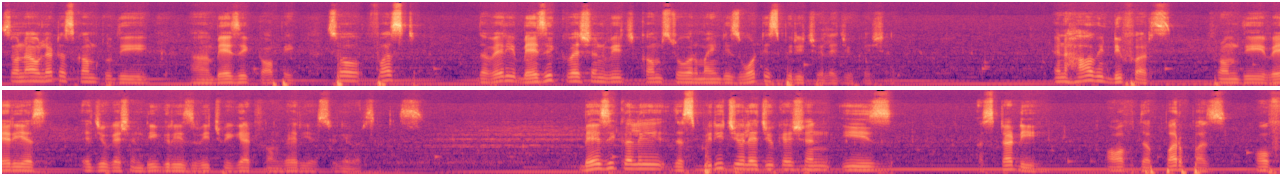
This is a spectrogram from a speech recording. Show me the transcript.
So now let us come to the uh, basic topic. So first, the very basic question which comes to our mind is what is spiritual education and how it differs from the various education degrees which we get from various universities. Basically, the spiritual education is a study of the purpose of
